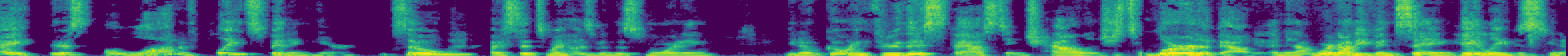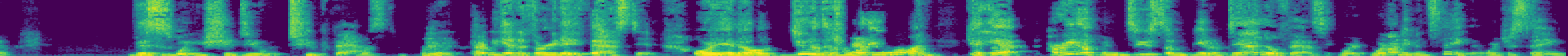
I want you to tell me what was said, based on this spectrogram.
Hey, there's a lot of plate spinning here. So mm-hmm. I said to my husband this morning, you know, going through this fasting challenge just to learn about it. I mean, we're not even saying, hey, ladies, you know, this is what you should do too fast. Know, try to get a three day fast in, or you know, do the twenty one. Yeah, yeah, hurry up and do some, you know, Daniel fasting. We're, we're not even saying that. We're just saying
